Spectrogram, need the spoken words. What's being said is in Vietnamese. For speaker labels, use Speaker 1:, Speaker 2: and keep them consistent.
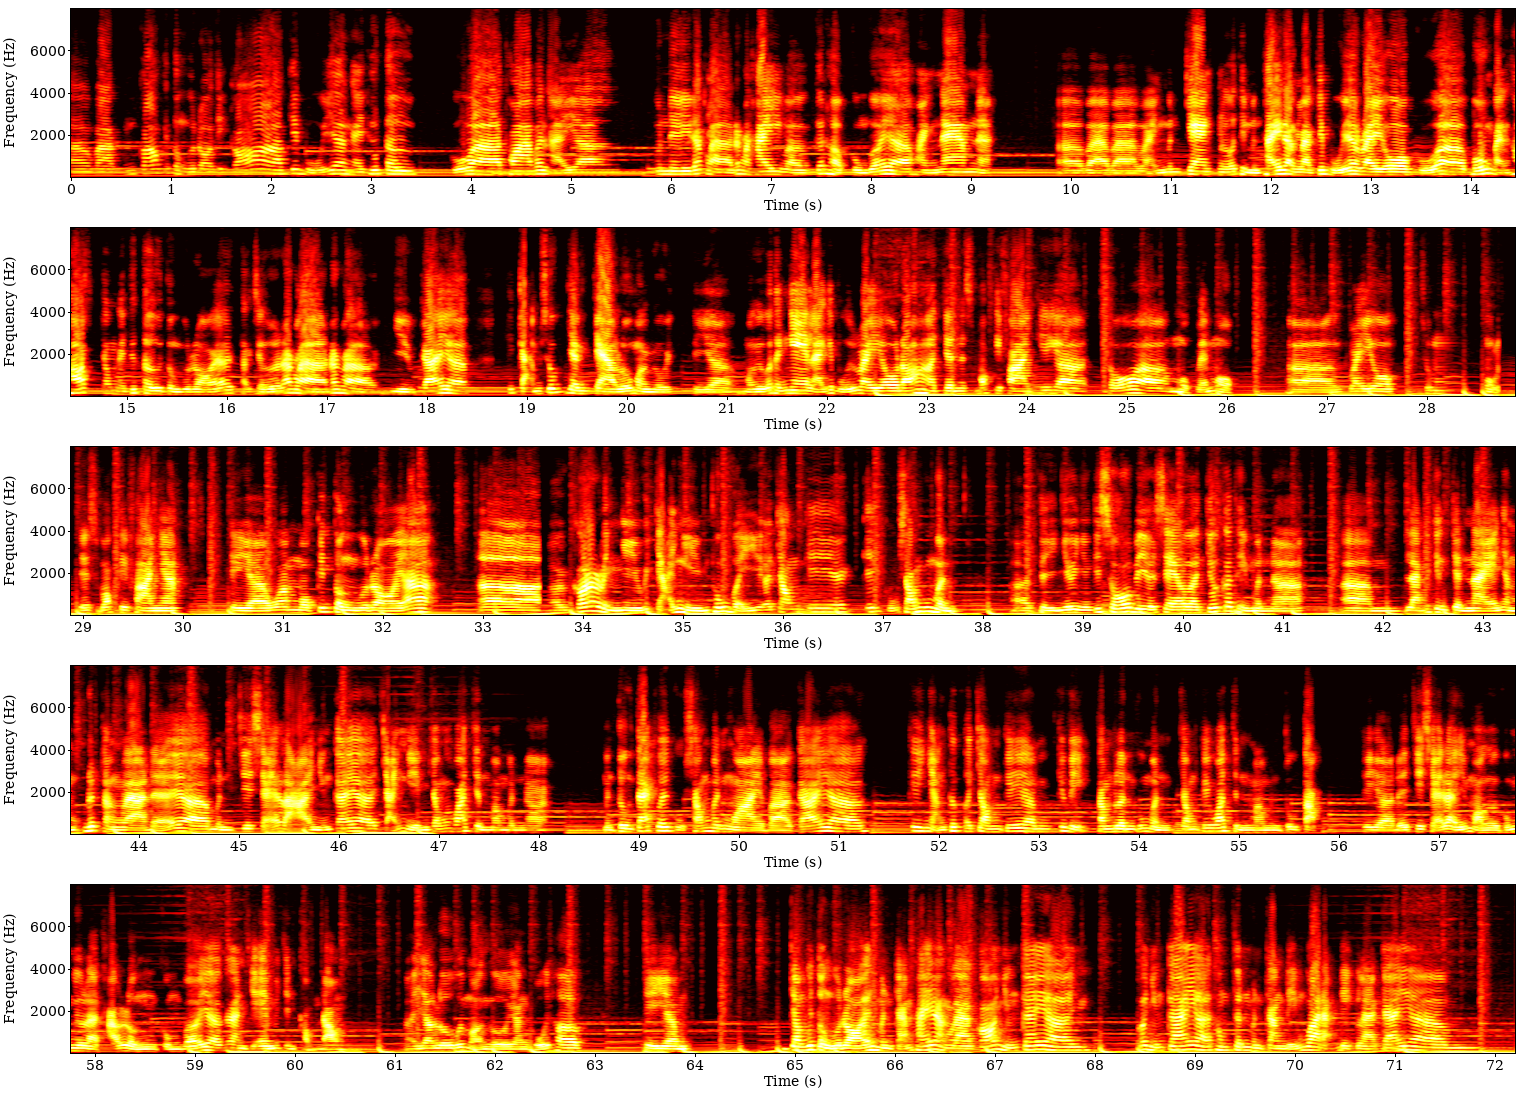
Speaker 1: Ờ, và cũng có cái tuần vừa rồi thì có ờ, cái buổi, ờ, ngày thứ Tư của, a, Thoa với lại, à, Uni rất là rất là hay và kết hợp cùng với, a, Hoàng Nam nè, ờ, và và bạn Minh Trang nữa thì mình thấy rằng là cái buổi radio của, bốn bạn host trong ngày thứ Tư tuần vừa rồi á, thật sự rất là rất là nhiều cái, cái cảm xúc dân chào luôn mọi người. Thì, uh, mọi người có thể nghe lại cái buổi radio đó trên Spotify cái, uh, số, uh, 101, uh, radio số trên Spotify nha. Thì, uh, qua một cái tuần vừa rồi á, uh, có rất là nhiều cái trải nghiệm thú vị ở trong cái cái cuộc sống của mình. uh, thì như những cái số video sale trước á thì mình, uh, uh, làm cái chương trình này nhằm mục đích rằng là để, uh, mình chia sẻ lại những cái, uh, trải nghiệm trong cái quá trình mà mình, uh, mình tương tác với cuộc sống bên ngoài và cái, uh, cái nhận thức ở trong cái, cái việc tâm linh của mình trong cái quá trình mà mình tu tập. Thì, ờ, để chia sẻ lại với mọi người cũng như là thảo luận cùng với, ờ, các anh chị em ở trên cộng đồng, và giao lưu với mọi người gần gũi hơn. Thì, trong cái tuần vừa rồi mình cảm thấy rằng là có những cái, có những cái, thông tin mình cần điểm qua, đặc biệt là cái,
